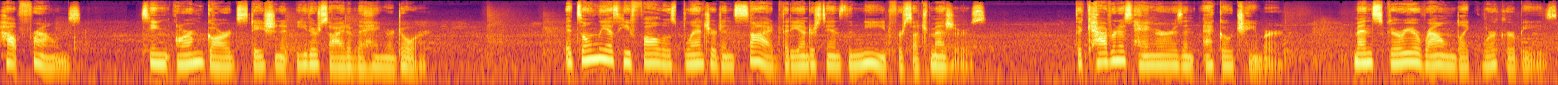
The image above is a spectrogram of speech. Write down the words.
Haut frowns, seeing armed guards stationed at either side of the hangar door. It's only as he follows Blanchard inside that he understands the need for such measures. The cavernous hangar is an echo chamber. Men scurry around like worker bees,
